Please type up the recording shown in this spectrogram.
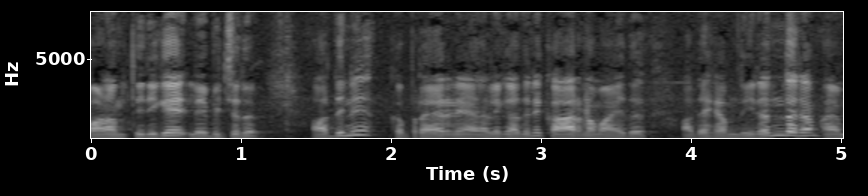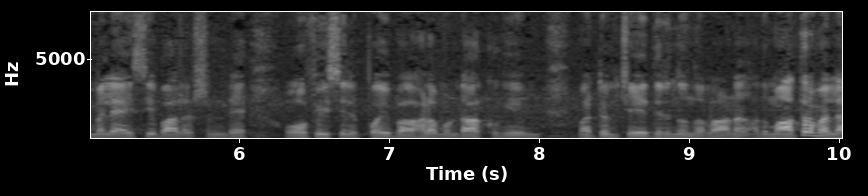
പണം തിരികെ ലഭിച്ചത്. അതിന് പ്രേരണ അല്ലെങ്കിൽ അതിന് കാരണമായത് അദ്ദേഹം നിരന്തരം M L A I C ബാലകൃഷ്ണന്റെ ഓഫീസിൽ പോയി ബഹളമുണ്ടാക്കുകയും മറ്റും ചെയ്തിരുന്നു എന്നുള്ളതാണ്. അതുമാത്രമല്ല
